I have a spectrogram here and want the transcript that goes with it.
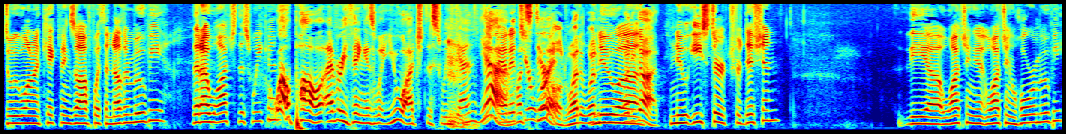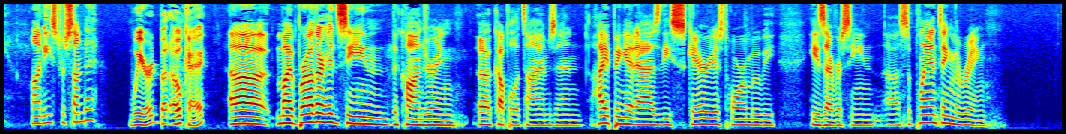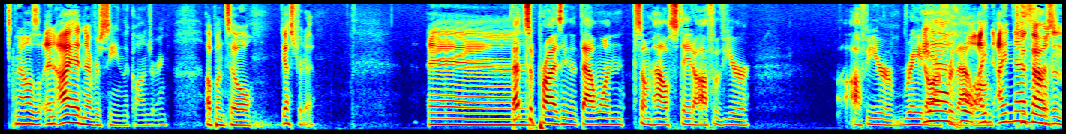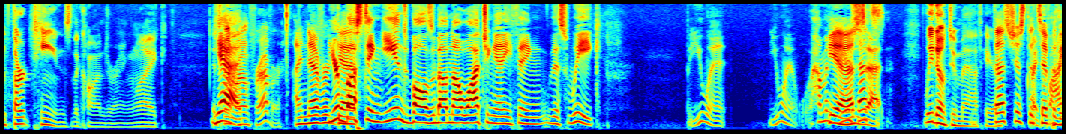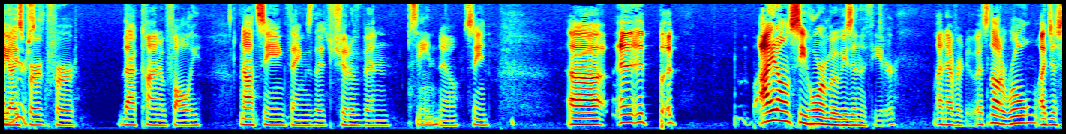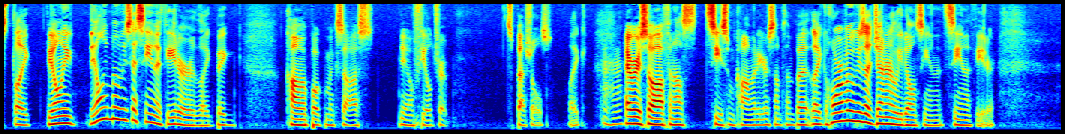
Do we want to kick things off with another movie that I watched this weekend? well, Paul, everything is what you watched this weekend. Yeah, man, it's let's your do world. It. What what do new you, what do uh, you got? new Easter tradition. The uh, watching it watching a horror movie on Easter Sunday. Weird, but okay. Uh, my brother had seen The Conjuring a couple of times and hyping it as the scariest horror movie he's ever seen, uh, supplanting The Ring. And I was, and I had never seen The Conjuring up until yesterday. And That's surprising that that one somehow stayed off of your off of your radar yeah, for that well, long. I, I never, 2013's The Conjuring. Like it's Yeah. been around forever. I never. You're get, busting Ian's balls about not watching anything this week, but you went, you went. How many Yeah, years is that? We don't do math here. That's just the Like tip of the years. iceberg for that kind of folly, not seeing things that should have been Scene. No, seen. Uh, and it, it, I don't see horror movies in the theater. I never do. It's not a rule. I just like the only the only movies I see in the theater are like big comic book McSauce, you know, field trip specials. Like every so often I'll see some comedy or something, but like horror movies I generally don't see in the, see in the theater.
